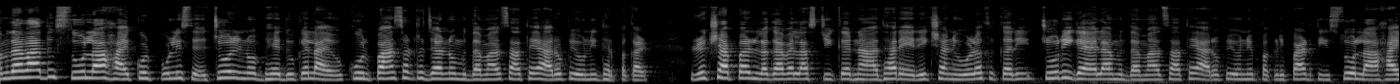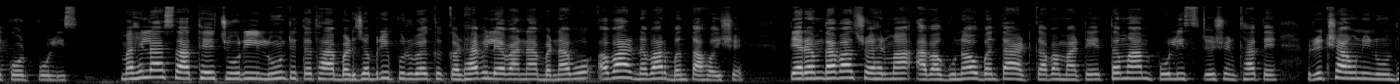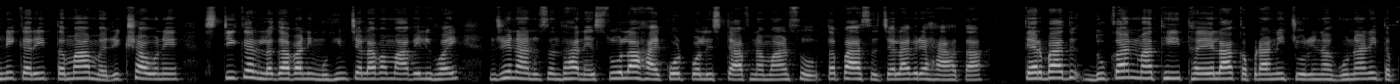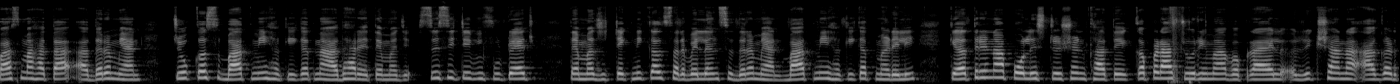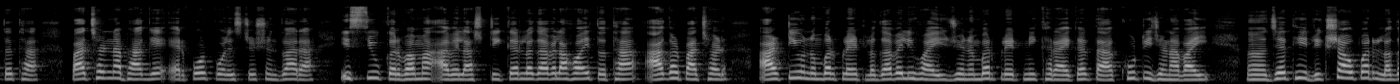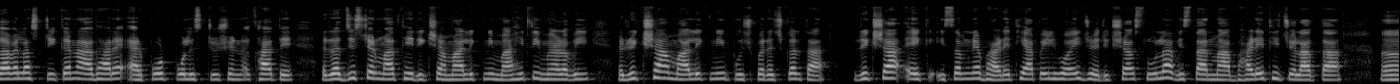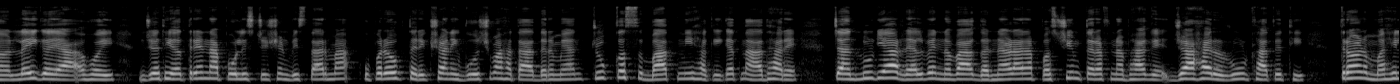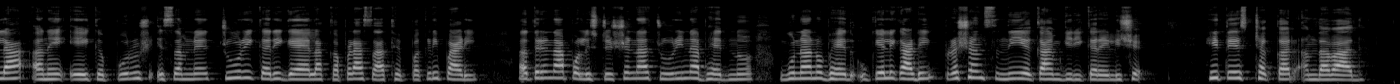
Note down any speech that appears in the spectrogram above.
Ahmedabad Sola high court પોલીસે ચોરીનો ભેદ ઉકેલાયો. કુલ પાસઠ હજારનો મુદ્દામાલ સાથે આરોપીઓની ધરપકડ. રિક્ષા પર લગાવેલા સ્ટીકરના આધારે રિક્ષાની ઓળખ કરી ચોરી ગયેલા મુદ્દામાલ સાથે આરોપીઓને પકડી પાડતી સોલા હાઈકોર્ટ પોલીસ. મહિલા સાથે ચોરી, લૂંટ તથા બળજબરીપૂર્વક કઢાવી લેવાના બનાવો અવારનવાર બનતા હોય છે. ત્યારે અમદાવાદ શહેરમાં આવા ગુનાઓ બનતા અટકાવવા માટે તમામ પોલીસ સ્ટેશન ખાતે રિક્ષાઓની નોંધણી કરી તમામ રિક્ષાઓને સ્ટીકર લગાવવાની મુહિમ ચલાવવામાં આવેલી હોય, જેના અનુસંધાને સોલા હાઈકોર્ટ પોલીસ સ્ટાફના માણસો તપાસ ચલાવી રહ્યા હતા. ત્યારબાદ દુકાનમાંથી થયેલા કપડાની ચોરીના ગુનાની તપાસમાં હતા. આ દરમિયાન ચોક્કસ બાતમી હકીકતના આધારે તેમજ સીસીટીવી ફૂટેજ તેમજ ટેકનિકલ સર્વેલન્સ દરમિયાન બાતમી હકીકત મળેલી કે અત્રેના પોલીસ સ્ટેશન ખાતે કપડાં ચોરીમાં વપરાયેલ રિક્ષાના આગળ તથા પાછળના ભાગે એરપોર્ટ પોલીસ સ્ટેશન દ્વારા ઇસ્યુ કરવામાં આવેલા સ્ટીકર લગાવેલા હોય તથા આગળ પાછળ આરટીઓ નંબર પ્લેટ લગાવેલી હોય, જે નંબર પ્લેટની ખરાઈ કરતાં ખોટી જણાવાઈ જેથી રિક્ષા ઉપર લગાવેલા સ્ટીકરના આધારે એરપોર્ટ પોલીસ સ્ટેશન ખાતે રજિસ્ટરમાંથી રિક્ષા માલિકની માહિતી મેળવી, રિક્ષા માલિકની પૂછપરછ કરતા રિક્ષા એક ઈસમને ભાડેથી આપેલી હોય, જે રિક્ષા સોલા વિસ્તારમાં ભાડેથી ચલાવતા લઈ ગયા હોય, જેથી અત્રેના પોલીસ સ્ટેશન વિસ્તારમાં ઉપરોક્ત રિક્ષાની વોચમાં હતા. દરમિયાન ચોક્કસ બાતમી હકીકતના આધારે ચાંદલુડિયા રેલવે નવા ગરનાળાના પશ્ચિમ તરફના ભાગે જાહેર રોડ ખાતેથી ત્રણ મહિલા અને એક પુરુષ ઈસમને ચોરી કરી ગયેલા કપડાં સાથે પકડી પાડી અત્રેના પોલીસ સ્ટેશનના ચોરીના ભેદનો, ગુનાનો ભેદ ઉકેલી કાઢી પ્રશંસનીય કામગીરી કરેલી છે. હિતેશ ઠક્કર, અમદાવાદ.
